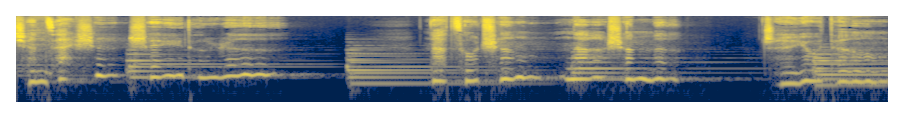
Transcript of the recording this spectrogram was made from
现在是谁的人？那座城，那扇门，只有等。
